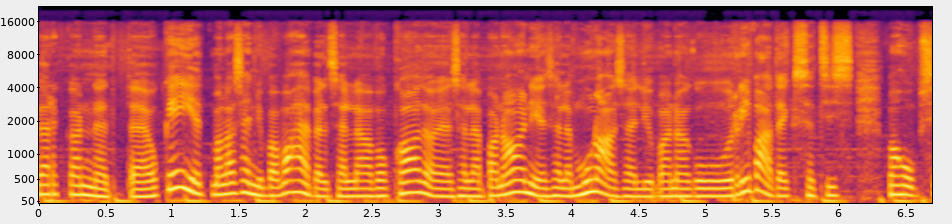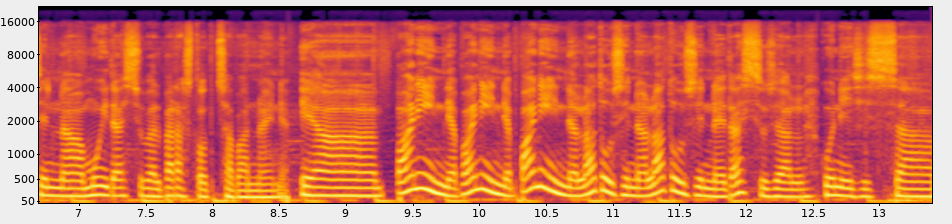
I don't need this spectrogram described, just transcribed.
värk on, et okei okay,, et ma lasen juba vahepeal selle avokaado ja selle banaani ja selle muna seal juba nagu ribadeks, et siis mahub sinna muid asju veel pärast otsa panna, onju. ja panin ja panin ja panin ja ladusin ja ladusin neid asju seal, kuni siis äh,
